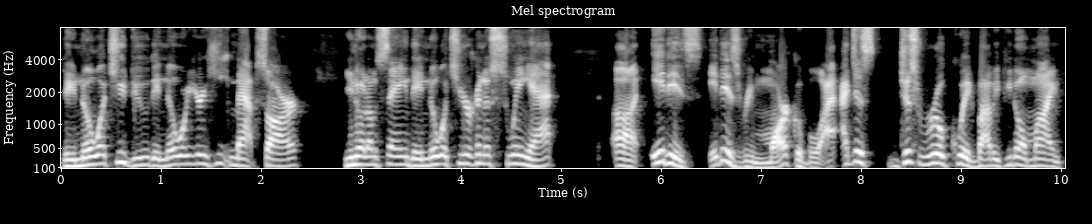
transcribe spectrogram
They know what you do. They know where your heat maps are. You know what I'm saying? They know what you're going to swing at uh, it is it is remarkable. I, I, just just real quick, Bobby, if you don't mind,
